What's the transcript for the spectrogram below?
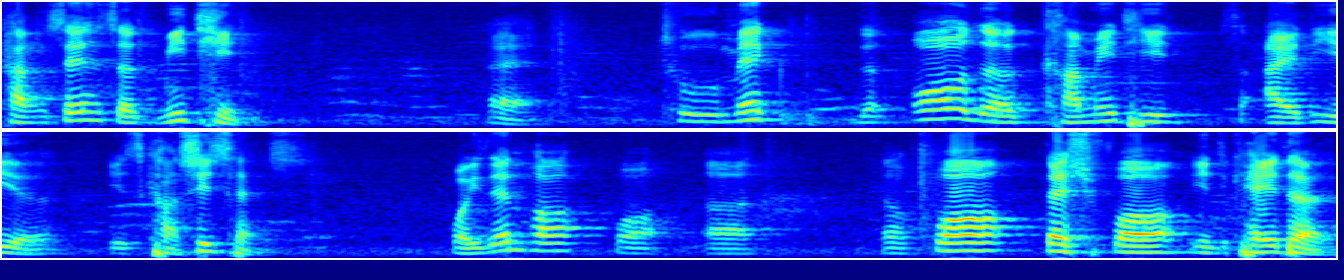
consensus meeting uh, to make the, all the committee's idea is consistent. For example, for uh, the four dash four indicator,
